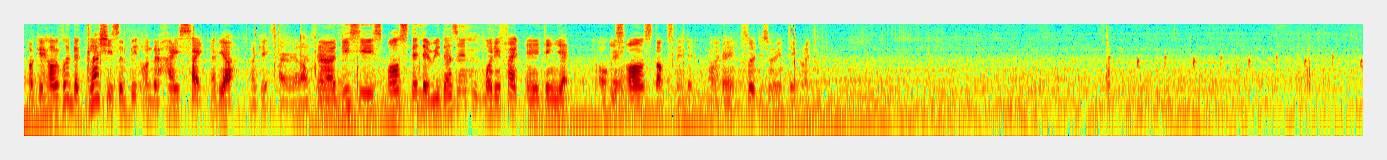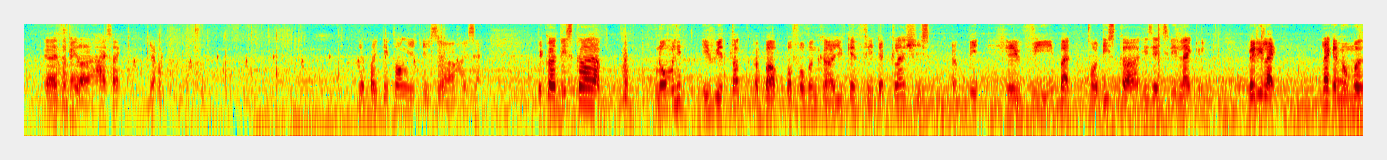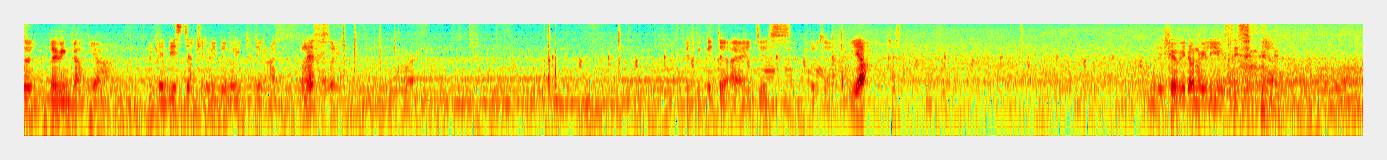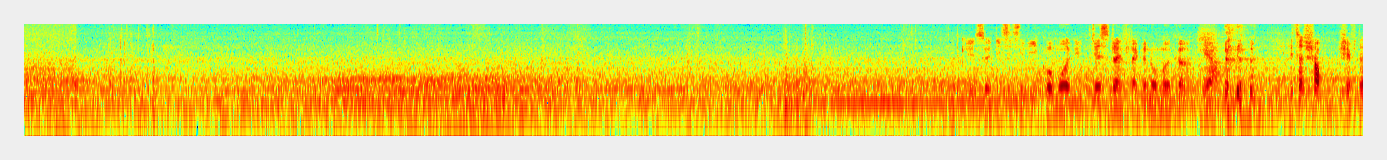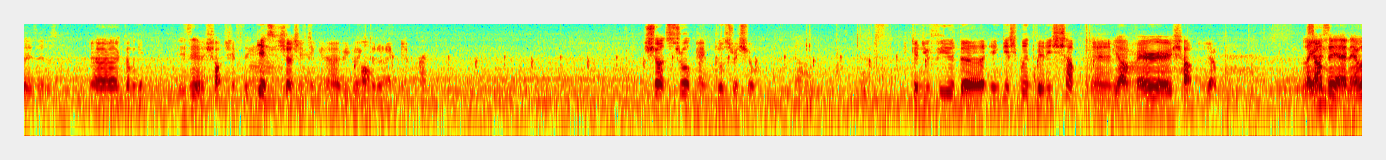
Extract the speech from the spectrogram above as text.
Okay, however, the clutch is a bit on the high side. eh? Yeah, Okay. I realize that. Uh, this is all standard. We doesn't modify anything yet. okay. It's all stock standard. Okay. So this one we take right. Yeah, it's a bit on the high side. Yep. The it is a high side. Because this car, normally if we talk about performance car, you can feel the clutch is a bit heavy, but for this car, it's actually like very light, like a normal driving car. Yeah. Okay, this junction we're going to take right, left. Sorry. I think later I just close. it. Yeah. Just Malaysia, we don't really use this. Yeah. Okay, so this is in eco mode. It just drives like a normal car. yeah. It's a short shifter, is it? Uh, come again? Is it a short shifting? Yes, short shifting. Uh, we're going Oh. to the right. Yeah. Right. Short stroke and close ratio. Yeah. Oops. Can you feel the engagement very sharp and Yeah, very very sharp. yeah. Like I Some- said, I never,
